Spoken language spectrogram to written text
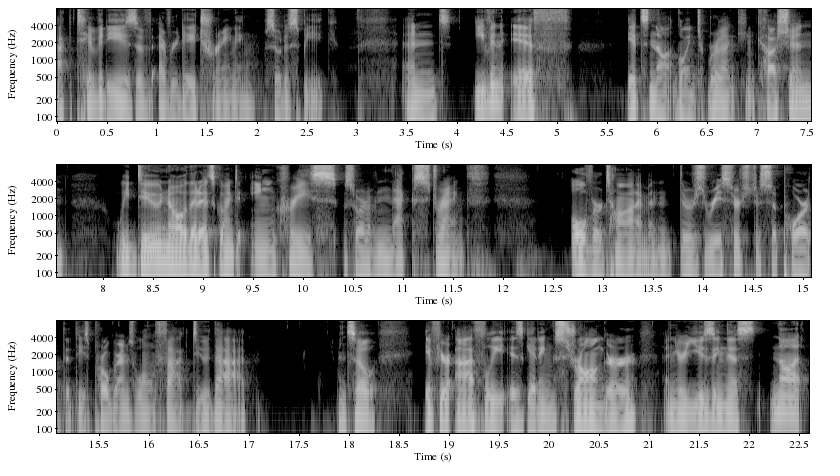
activities of everyday training, so to speak. And even if it's not going to prevent concussion, we do know that it's going to increase sort of neck strength over time. And there's research to support that these programs will, in fact, do that. And so, if your athlete is getting stronger and you're using this not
